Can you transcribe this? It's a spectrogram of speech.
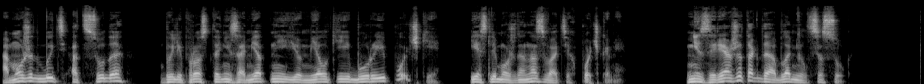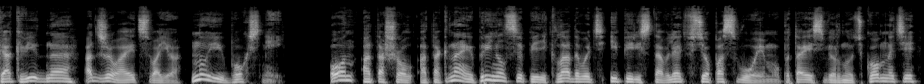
А может быть, отсюда были просто незаметны ее мелкие бурые почки, если можно назвать их почками. Не зря же тогда обломился сук. Как видно, отживает свое, ну и бог с ней. Он отошел от окна и принялся перекладывать и переставлять все по-своему, пытаясь вернуть комнате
